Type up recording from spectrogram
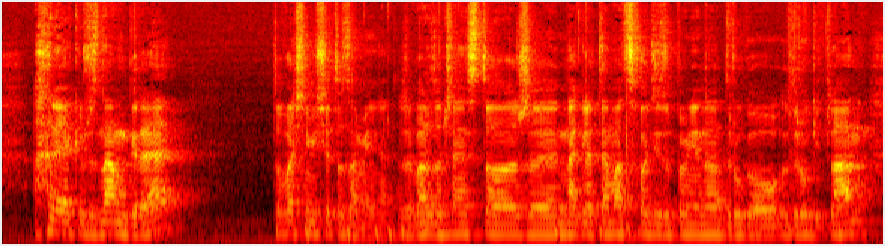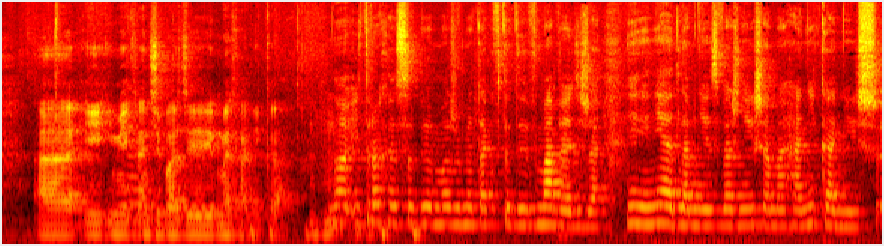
ale jak już znam grę, to właśnie mi się to zamienia, że bardzo Mhm. często, że nagle temat schodzi zupełnie na drugą, drugi plan e, i, i mnie kręci bardziej mechanika. Mhm. No i trochę sobie możemy tak wtedy wmawiać, że nie, nie, nie, dla mnie jest ważniejsza mechanika niż y,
